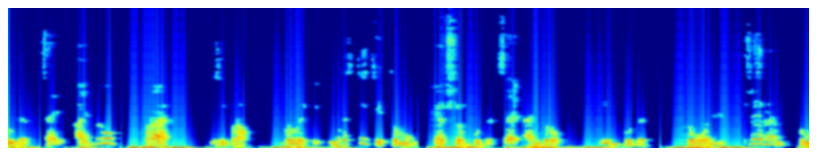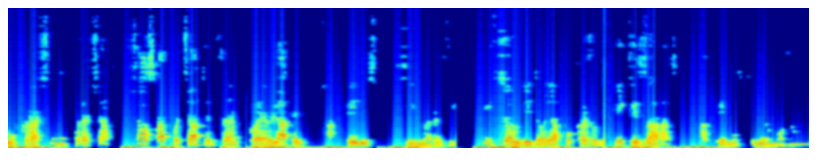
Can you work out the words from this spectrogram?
буде цей айдроп. Проект зібрав великі інвестиції, тому якщо буде цей айдроп, він буде доволі жирним, тому краще не втрачати час, а почати вже проявляти активність в цій мережі. І в цьому відео я покажу, які зараз активності ми можемо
